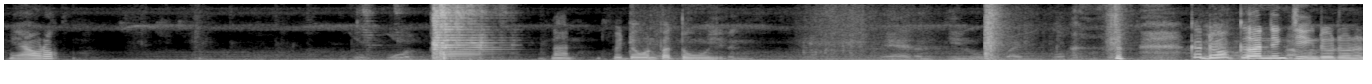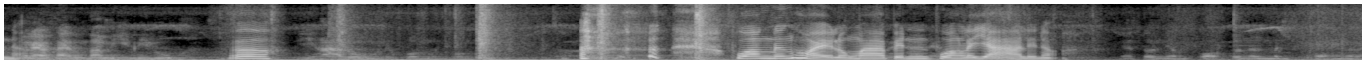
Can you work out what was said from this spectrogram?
ไม่เอาหรอกนั่น ไปโดนประตู ก็โดนเกินจริงๆ ดูดูนั่นตอน่ะนแรกใส่ส้มตำไม่เห็นมีลูกเออทีห้าลูกเนี่ยพวงหนึ่งพวงพ วงหนึ่งหอยลงมาเป็นพวงระยะเลยเนาะเนี่ยต้นเนี่ยมันกรอบต้นนั้นมันแข็งเลย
